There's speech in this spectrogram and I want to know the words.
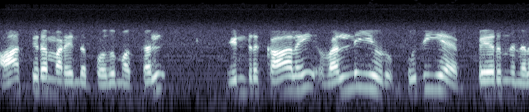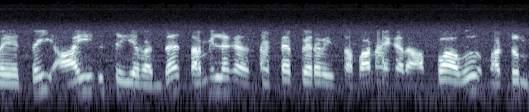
ஆத்திரமடைந்த பொதுமக்கள் இன்று காலை வள்ளியூர் புதிய பேருந்து நிலையத்தை ஆய்வு செய்ய வந்த தமிழக சட்டப்பேரவை சபாநாயகர் அப்பாவு மற்றும்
